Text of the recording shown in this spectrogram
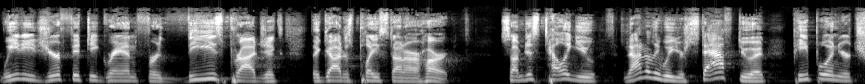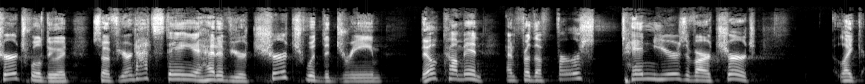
we need your 50 grand for these projects that God has placed on our heart. So I'm just telling you, not only will your staff do it, people in your church will do it. So if you're not staying ahead of your church with the dream, they'll come in. And for the first 10 years of our church, like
